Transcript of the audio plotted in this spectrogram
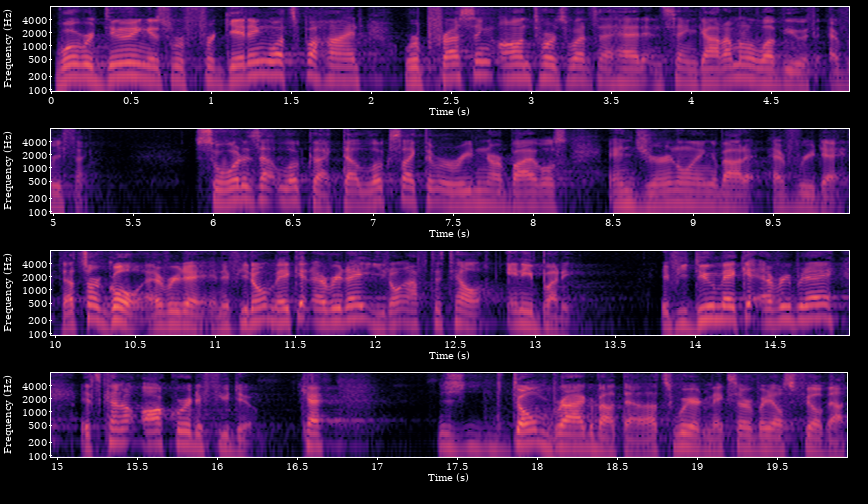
What we're doing is we're forgetting what's behind, we're pressing on towards what's ahead and saying, God, I'm going to love you with everything. So, what does that look like? That looks like that we're reading our Bibles and journaling about it every day. That's our goal every day. And if you don't make it every day, you don't have to tell anybody. If you do make it every day, it's kind of awkward if you do, okay? Just don't brag about that. That's weird. It makes everybody else feel bad.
